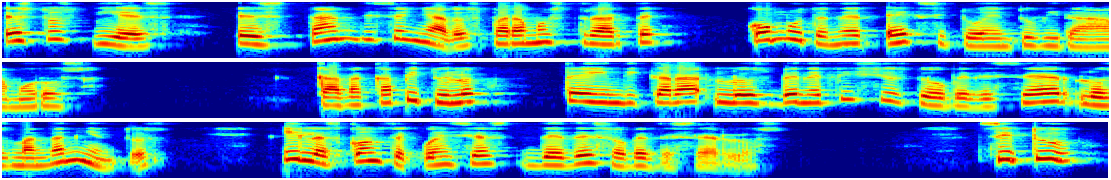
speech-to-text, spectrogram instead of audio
Estos diez están diseñados para mostrarte cómo tener éxito en tu vida amorosa. Cada capítulo te indicará los beneficios de obedecer los mandamientos y las consecuencias de desobedecerlos. Si tú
